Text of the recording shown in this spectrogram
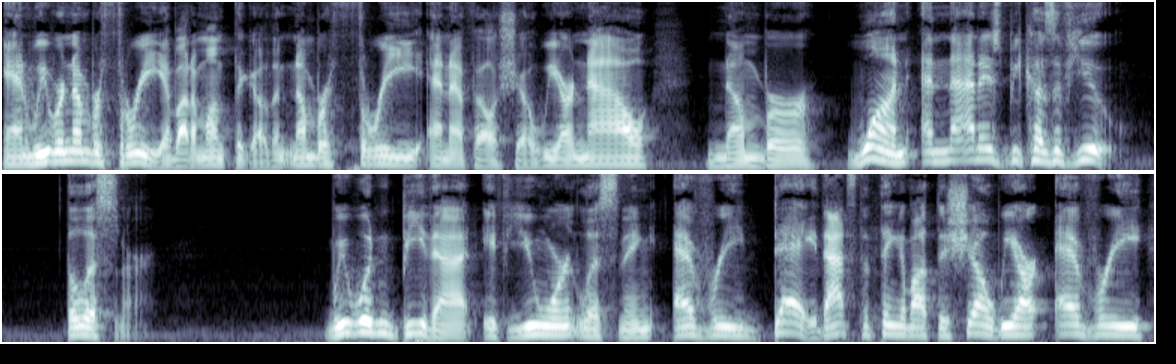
And we were number three about a month ago, the number three NFL show. We are now number one, and that is because of you, the listener. We wouldn't be that if you weren't listening every day. That's the thing about this show. We are every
